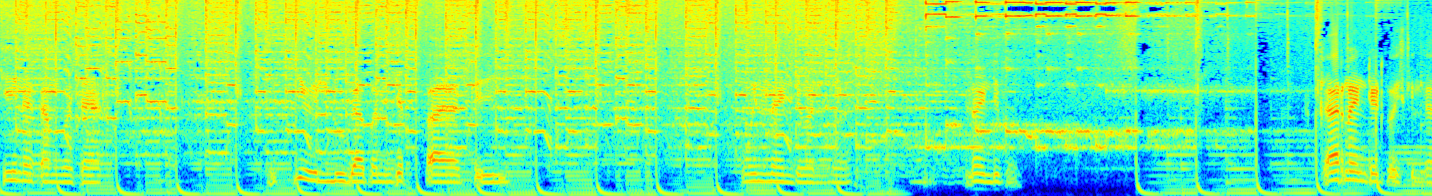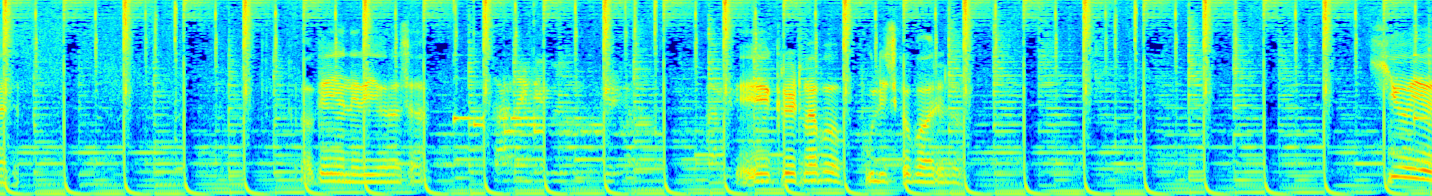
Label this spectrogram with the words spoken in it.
केही न काम गर्छ यार के हो लुगा पनि जे पायो त्यही win ninety one ninety four. Car ninety एटको स्किन कहाँ छ ओके यहाँनिर यो रहेछ ए क्रेटमा पो पुलिसको पो अरे लु के हो यो?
